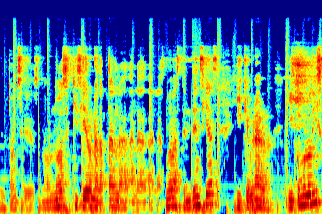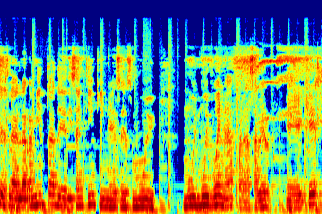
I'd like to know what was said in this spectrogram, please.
Entonces no, se quisieron adaptar a, las nuevas tendencias y quebraron. Y como lo dices, la, herramienta de Design Thinking es, muy, muy, muy buena para saber eh, qué es,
